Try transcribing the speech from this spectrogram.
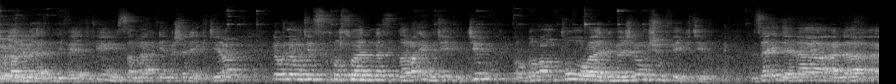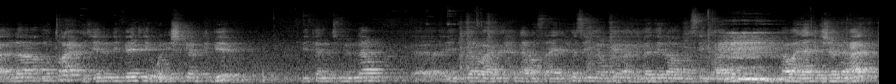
الضريبه على النفايات كاين صناعه كاين مشاريع كثيره لو انهم تيستخلصوا هاد الناس الضرائب وتيجيو ربما نطوروا هذا المجال ونشوف فيه كثير زائد على على على مطرح ديال النفايات اللي هو الإشكال الكبير اللي كنتمناو يدار واحد الحل على صعيد الحزيمة وكاين واحد البادره بسيطه على واحد الجماعات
